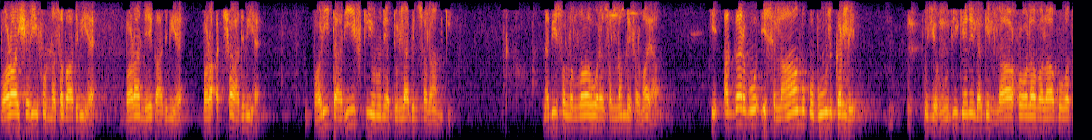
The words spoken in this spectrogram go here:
بڑا شریف النصب آدمی ہے، بڑا نیک آدمی ہے۔ بڑا اچھا آدمی ہے۔ بڑی تعریف کی انہوں نے عبداللہ بن سلام کی۔ نبی صلی اللہ علیہ وسلم نے فرمایا کہ اگر وہ اسلام قبول کر لے تو یہودی کہنے لگے، لا حول ولا قوت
